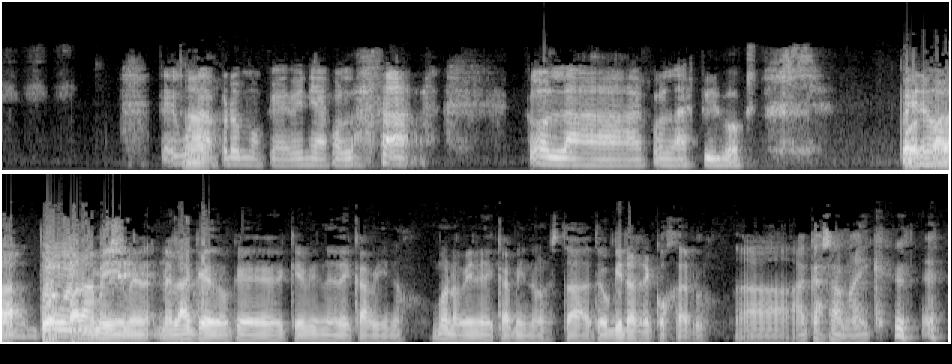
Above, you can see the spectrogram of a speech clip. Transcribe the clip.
tengo una ah. promo que venía con la con la con la Spielbox. Pues para, pues para mí, me, la quedo, que, que, viene de camino. Bueno, viene de camino, está, tengo que ir a recogerlo, a, casa Mike.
